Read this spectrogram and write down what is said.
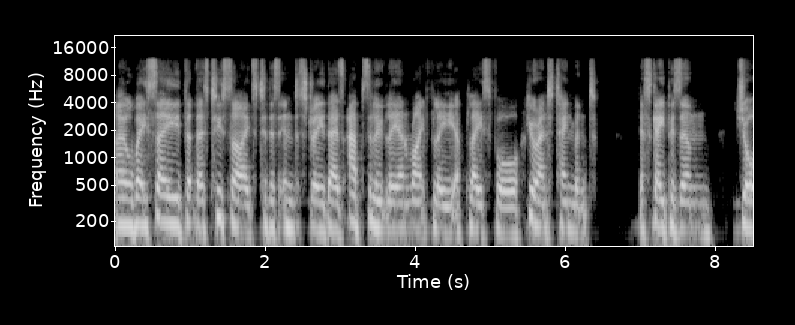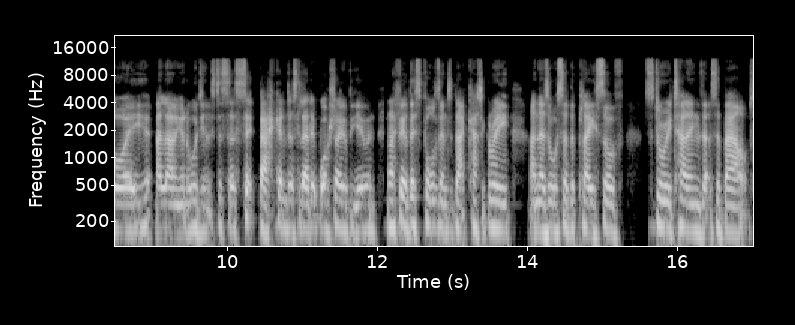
I always say that there's two sides to this industry. There's absolutely and rightfully a place for pure entertainment, escapism, joy, allowing an audience to sort of sit back and just let it wash over you. And, and I feel this falls into that category. And there's also the place of storytelling that's about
